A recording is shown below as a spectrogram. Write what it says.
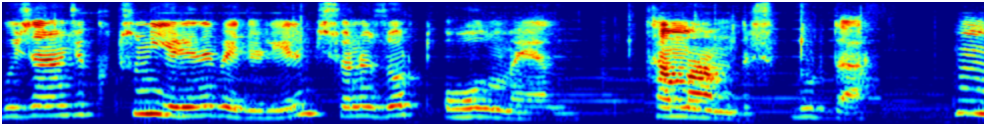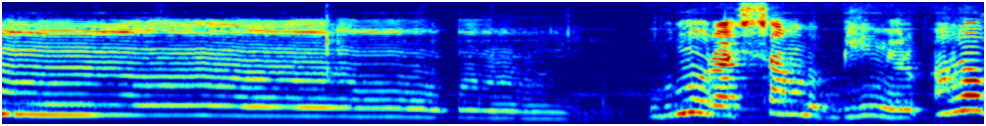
Bu yüzden önce kutunun yerini belirleyelim ki sonra zor olmayalım. Tamamdır. Burada. Hmm. Bunu uğraşsam mı bilmiyorum. Aa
